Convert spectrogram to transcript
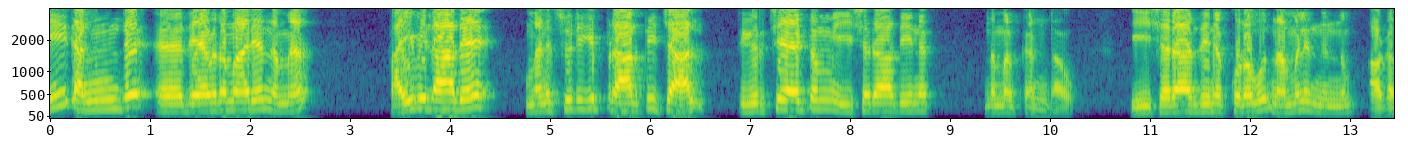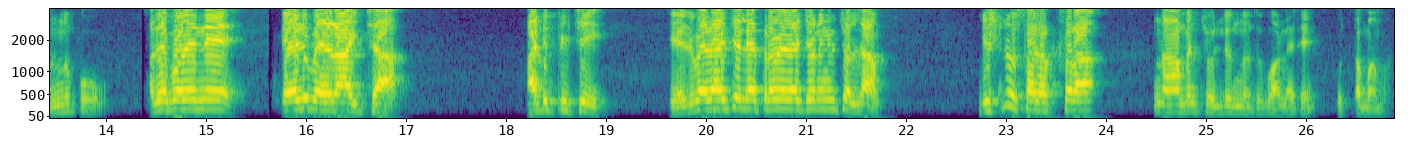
ഈ രണ്ട് ദേവതമാരെ നമ്മ കൈവിടാതെ മനസ്സുരുകി പ്രാർത്ഥിച്ചാൽ തീർച്ചയായിട്ടും ഈശ്വരാധീന നമ്മൾക്കുണ്ടാവും ഈശ്വരാധീന കുറവ് നമ്മളിൽ നിന്നും അകന്നു പോകും അതേപോലെ തന്നെ ഏഴ് വേഴാഴ്ച അടുപ്പിച്ച് ഏഴ് വേഴാഴ്ച അല്ലെ? എത്ര വേഴാഴ്ച വേണമെങ്കിലും ചൊല്ലാം. വിഷ്ണു സഹസ്ര നാമം ചൊല്ലുന്നത് വളരെ ഉത്തമമാണ്.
